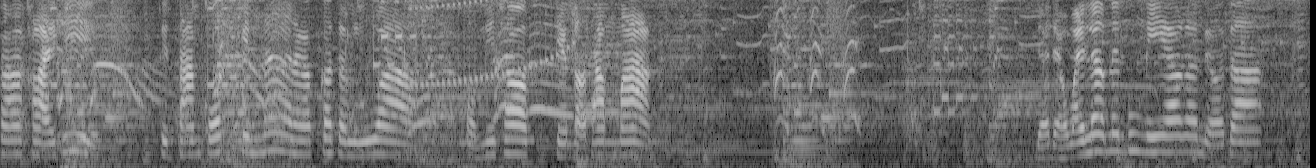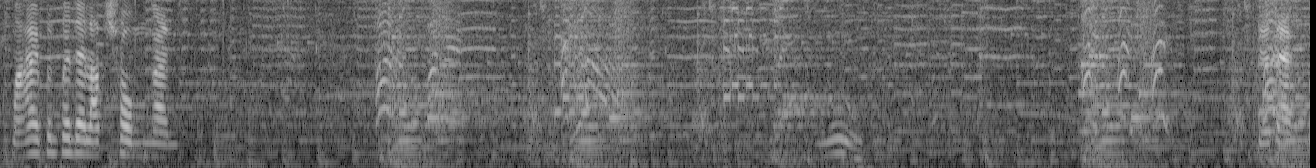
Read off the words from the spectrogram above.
ก็ใครที่ติดตามโค้ดสปินเนอร์นะครับ ก็จะรู้ว่าผมนี่ชอบเกมต่อถ้ำมาก เดี๋ยวเดี๋ยวไว้เริ่มเล่นพรุ่งนี้แล้วนะเดี๋ยวจะมาให้เพื่อนๆได้รับชมกัน เดี๋ยวแตกส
